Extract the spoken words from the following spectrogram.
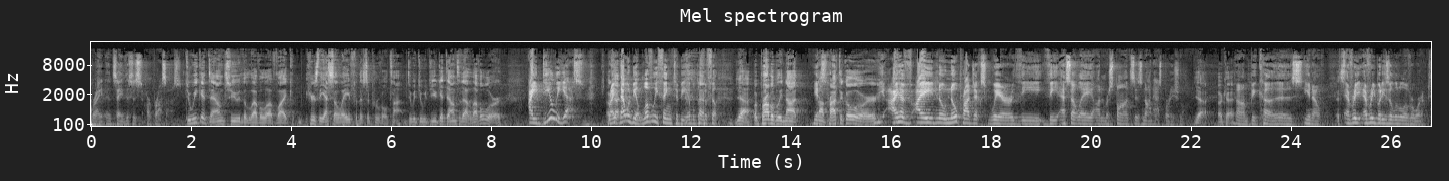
right, and say this is our process. Do we get down to the level of like, here's the SLA for this approval time? Do we do? Do you get down to that level, or Ideally, yes, right. That would be a lovely thing to be able to fulfill. yeah, but probably not Yes. not practical, or I have I know no projects where the the SLA on response is not aspirational. yeah, okay. um, because you know It's- every everybody's a little overworked.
